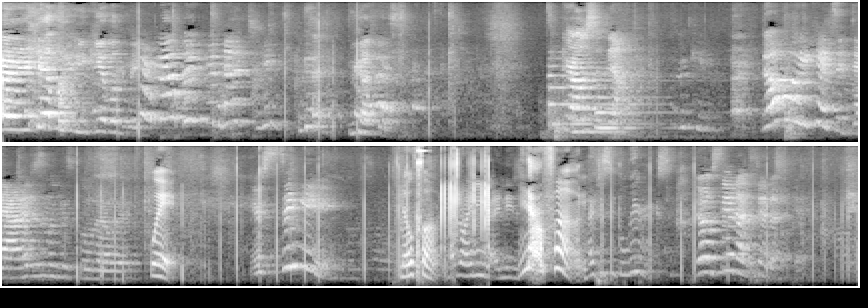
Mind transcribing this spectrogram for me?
Oh, you can't look. You can't look at me. Wait. You're singing. No phone. No, I need. I need. No phone. I just need the lyrics. No, stand up, stand up. Okay.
